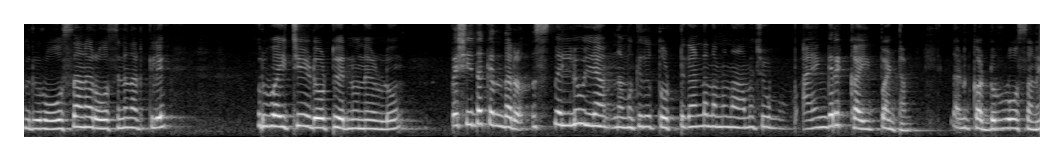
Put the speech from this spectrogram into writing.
ഒരു റോസാണ്. റോസിന്റെ നടുക്കിൽ ഒരു വൈറ്റ് ഡോട്ട് വരുന്നേ ഉള്ളൂ. പക്ഷേ ഇതൊക്കെ എന്താ പറയുക സ്മെല്ലും ഇല്ല. നമുക്കിത് തൊട്ട് കണ്ട നമ്മൾ നാമിച്ചു ഭയങ്കര കയ്പ്പാണ് കേട്ടോ. ഇതാണ് കഡൂർ റോസാണ്.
